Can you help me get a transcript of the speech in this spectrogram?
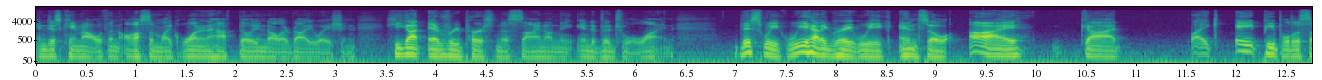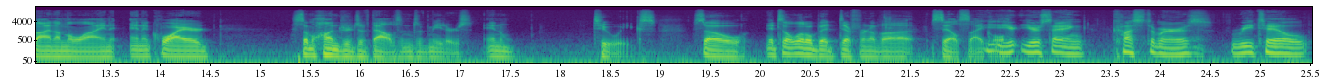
and just came out with an awesome like one and a half billion dollar valuation. He got every person to sign on the individual line. This week we had a great week, and so I got like eight people to sign on the line and acquired some hundreds of thousands of meters in two weeks. So it's a little bit different of a sales cycle. You're saying customers, retail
